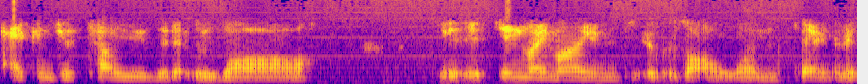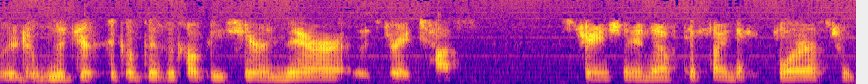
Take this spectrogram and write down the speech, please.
I can just tell you that it was all in my mind. It was all one thing. And there were logistical difficulties here and there. It was very tough strangely enough, to find a forest with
